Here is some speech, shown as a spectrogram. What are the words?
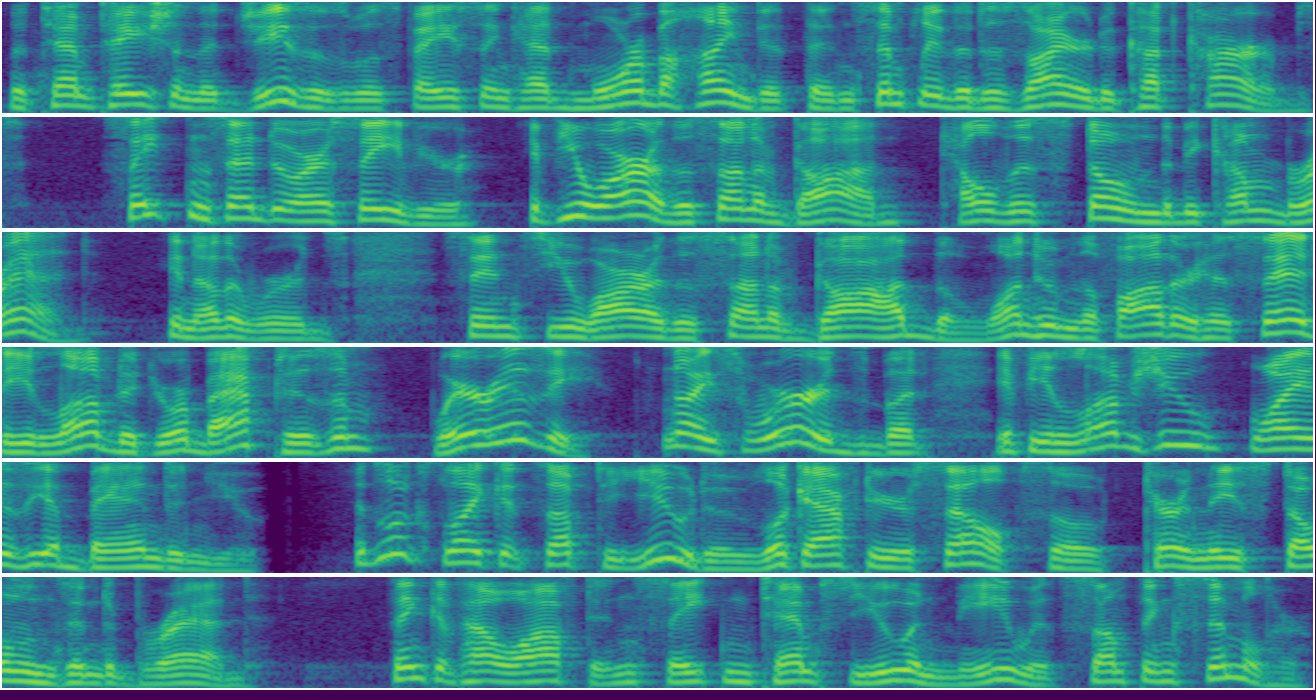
The temptation that Jesus was facing had more behind it than simply the desire to cut carbs. Satan said to our Savior, If you are the Son of God, tell this stone to become bread. In other words, since you are the Son of God, the one whom the Father has said he loved at your baptism, where is he? Nice words, but if he loves you, why has he abandoned you? It looks like it's up to you to look after yourself, so turn these stones into bread. Think of how often Satan tempts you and me with something similar.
